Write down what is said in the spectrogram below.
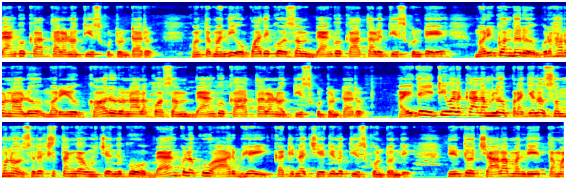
బ్యాంకు ఖాతాలను తీసుకుంటుంటారు. కొంతమంది ఉపాధి కోసం బ్యాంకు ఖాతాలు తీసుకుంటే మరికొందరు గృహ రుణాలు మరియు కారు రుణాల కోసం బ్యాంకు ఖాతాలను తీసుకుంటుంటారు. అయితే ఇటీవల కాలంలో ప్రజల సొమ్మును సురక్షితంగా ఉంచేందుకు బ్యాంకులకు ఆర్బీఐ కఠిన చర్యలు తీసుకుంటుంది. దీంతో చాలామంది తమ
